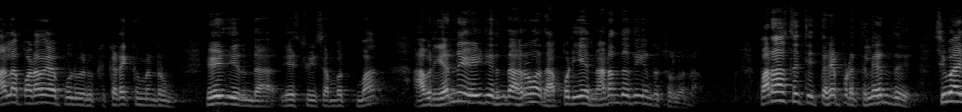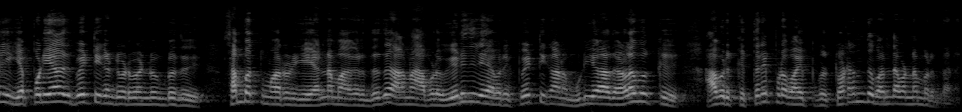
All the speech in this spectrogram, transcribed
பல படவாய்ப்புகள் இவருக்கு கிடைக்கும் என்றும் எழுதியிருந்தார் எஸ் வி சம்பத்குமார். அவர் என்ன எழுதியிருந்தாரோ அது அப்படியே நடந்தது என்று சொல்லலாம். பராசக்தி திரைப்படத்திலேருந்து சிவாஜி எப்படியாவது பேட்டி கண்டுவிட வேண்டும் என்பது சம்பத்குமாருடைய எண்ணமாக இருந்தது. ஆனால் அவ்வளவு எளிதிலே அவரை பேட்டி காண முடியாத அளவுக்கு அவருக்கு திரைப்பட வாய்ப்புகள் தொடர்ந்து வந்த வண்ணம் இருந்தன.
